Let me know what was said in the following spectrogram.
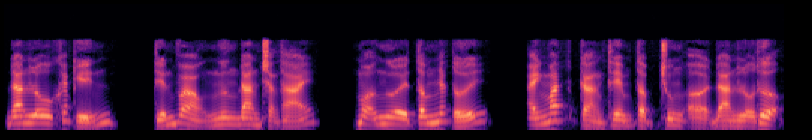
đan lô khép kín, tiến vào ngưng đan trạng thái, mọi người tâm nhắc tới, ánh mắt càng thêm tập trung ở đan lô thượng.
